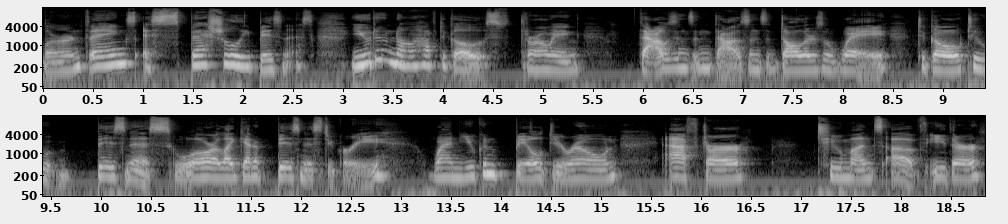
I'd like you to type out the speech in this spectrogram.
learn things, especially business. You do not have to go throwing thousands and thousands of dollars away to go to business school or like get a business degree when you can build your own after two months of either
